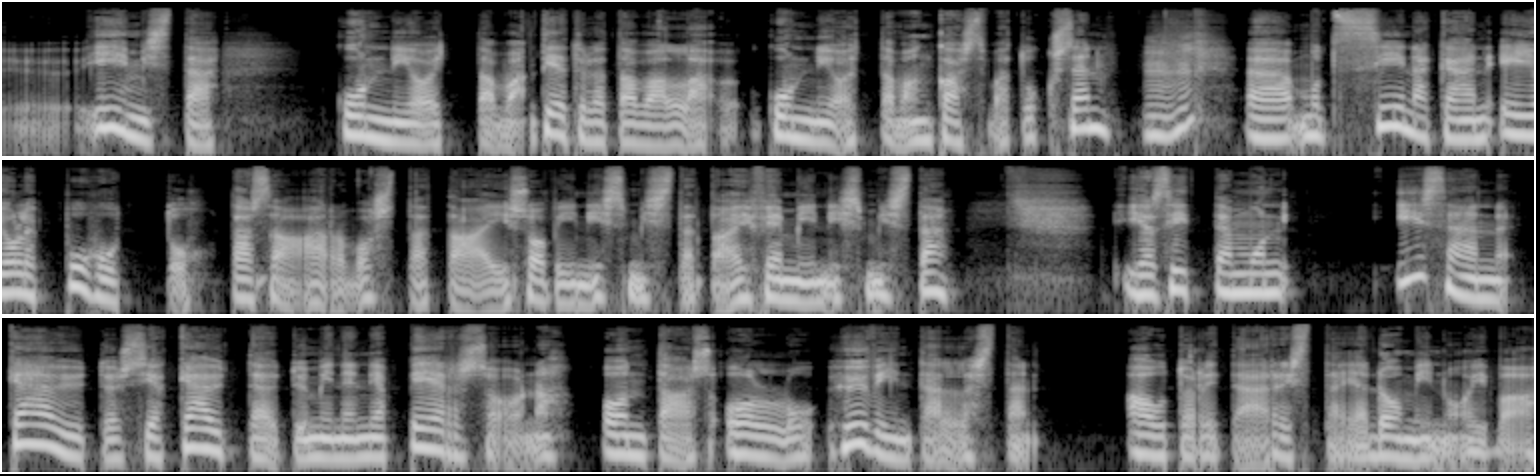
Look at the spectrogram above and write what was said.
ihmistä kunnioittavan, tietyllä tavalla kunnioittavan kasvatuksen, Mm. mutta siinäkään ei ole puhuttu tasa-arvosta tai sovinismista tai feminismista. Ja sitten mun isän käytös ja käyttäytyminen ja persona on taas ollut hyvin tällaista autoritääristä ja dominoivaa,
